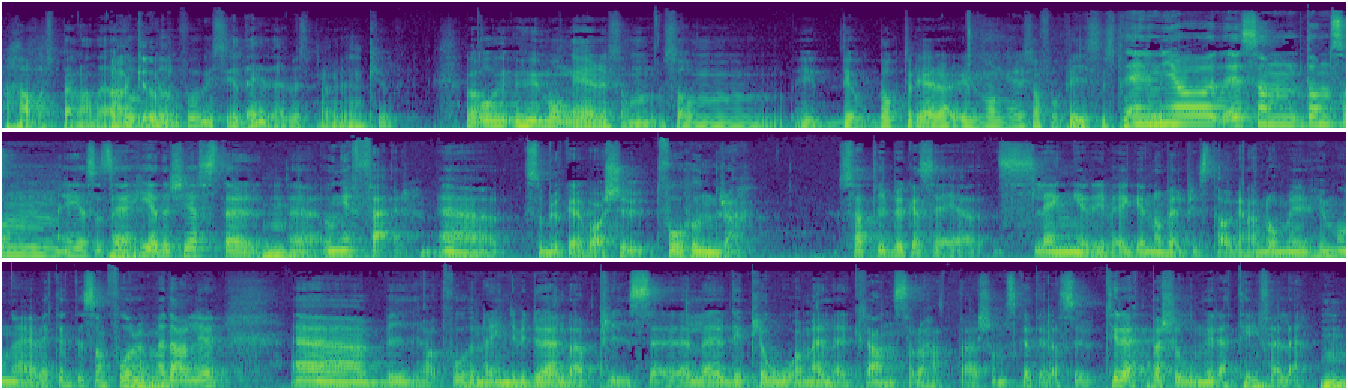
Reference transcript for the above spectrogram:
Jaha, vad spännande. Ja, då, då får vi se dig där. Det är spännande. Kul. Och hur många är det som, som do- doktorerar? Hur många är det som får pris? Det? Ja, eh, som, de som är så att säga hedersgäster Mm. eh, ungefär eh, så brukar det vara 20, 200. Så att vi brukar säga slänger i väggen Nobelpristagarna. De är hur många, jag vet inte, som får Mm. medaljer. Eh, vi har 200 individuella priser eller diplom eller kransar och hattar som ska delas ut till rätt person vid rätt tillfälle. Mm.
